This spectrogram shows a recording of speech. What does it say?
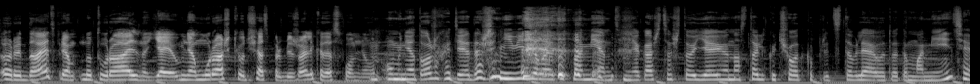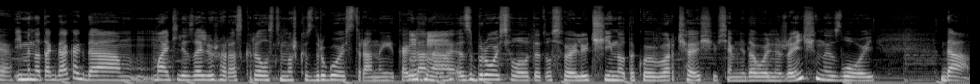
рыдает прям натурально. Я, у меня мурашки вот сейчас пробежали, когда вспомнила. У меня тоже, хотя я даже не видела этот момент. Мне кажется, что я ее настолько четко представляю вот в этом моменте. Именно тогда, когда мать Лизель уже раскрылась немножко с другой стороны, когда она сбросила вот эту свою лючину такой ворчащей, всем недовольной женщины злой, да,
